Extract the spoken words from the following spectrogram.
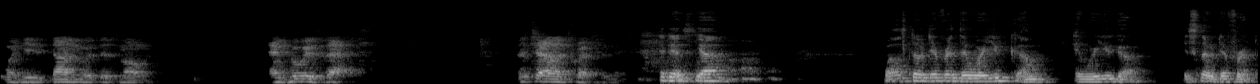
when he's done with this moment? And who is that? The challenge question. It is, yeah. Well, it's no different than where you come and where you go. It's no different.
